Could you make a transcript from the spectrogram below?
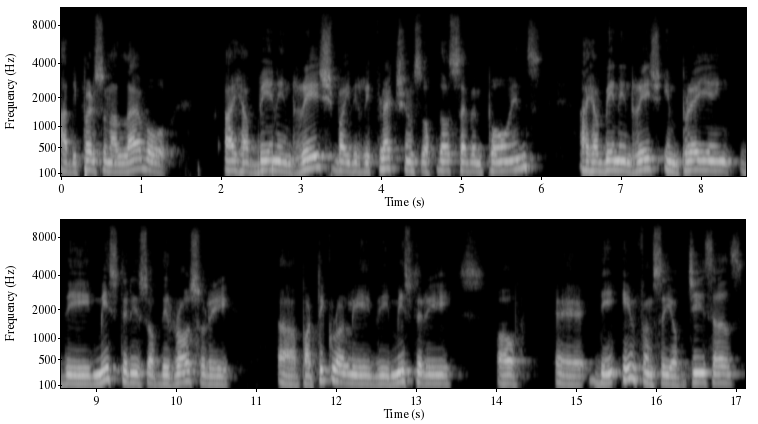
at the personal level, I have been enriched by the reflections of those seven points. I have been enriched in praying the mysteries of the Rosary, uh, particularly the mysteries of uh, the infancy of Jesus,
